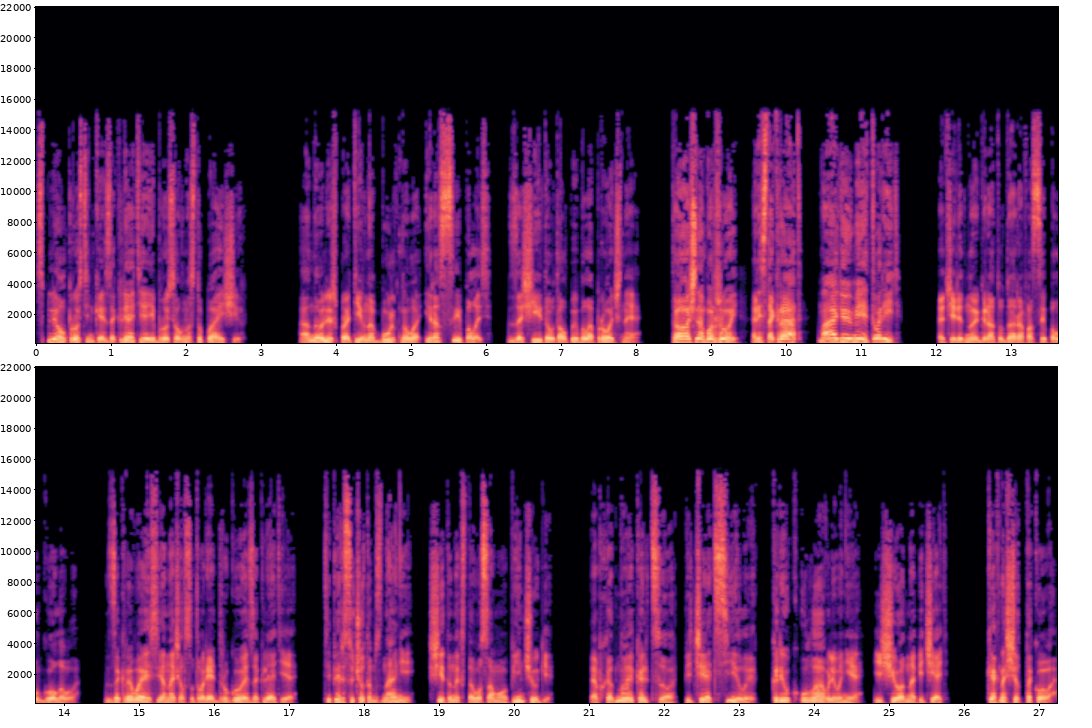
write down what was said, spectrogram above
Сплел простенькое заклятие и бросил в наступающих. Оно лишь противно булькнуло и рассыпалось. Защита у толпы была прочная. «Точно, буржуй! Аристократ! Магию умеет творить!» Очередной град ударов осыпал голову. Закрываясь, я начал сотворять другое заклятие. Теперь с учетом знаний, считанных с того самого пинчуги. Обходное кольцо, печать силы, крюк улавливания, еще одна печать. Как насчет такого?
